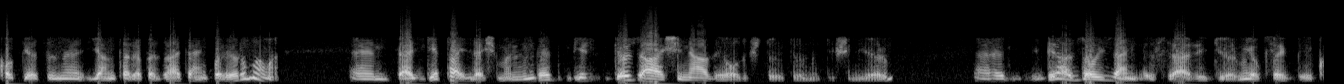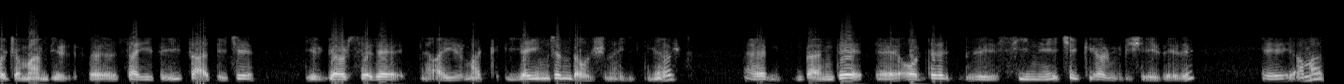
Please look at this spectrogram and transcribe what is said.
kopyasını yan tarafa zaten koyuyorum ama e, belge paylaşmanın da bir göz aşinalığı oluşturduğunu düşünüyorum. E, biraz da o yüzden ısrar ediyorum. Yoksa kocaman bir e, sayfayı sadece bir görsele ayırmak yayıncının da hoşuna gitmiyor. Ee, ben de e, orada e, sineye çekiyorum bir şeyleri. E, ama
